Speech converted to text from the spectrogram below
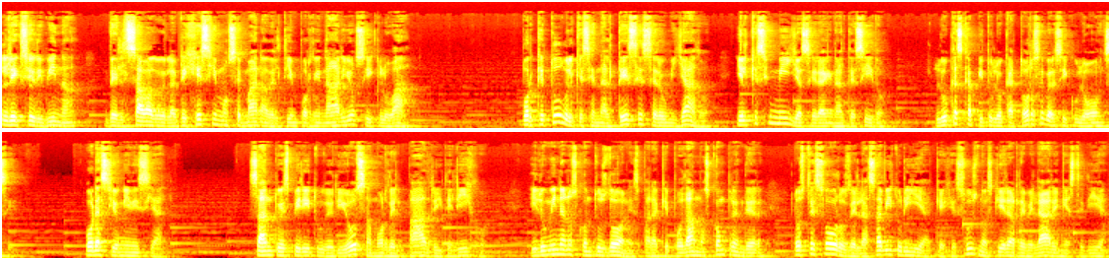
Lección Divina del sábado de la vigésima semana del tiempo ordinario, ciclo A. Porque todo el que se enaltece será humillado, y el que se humilla será enaltecido. Lucas capítulo 14, versículo 11. Oración inicial. Santo Espíritu de Dios, amor del Padre y del Hijo, ilumínanos con tus dones para que podamos comprender los tesoros de la sabiduría que Jesús nos quiera revelar en este día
